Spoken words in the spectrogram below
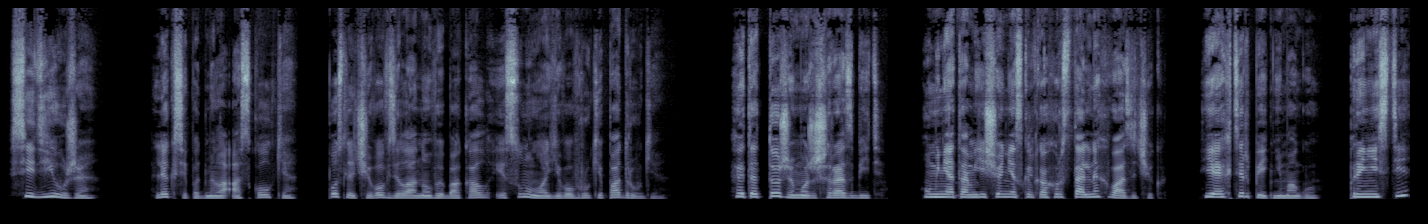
«Сиди уже». Лекси подмела осколки, после чего взяла новый бокал и сунула его в руки подруги. «Этот тоже можешь разбить. У меня там еще несколько хрустальных вазочек. Я их терпеть не могу. Принести?»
